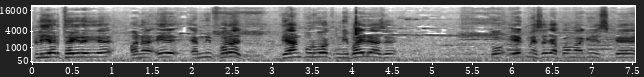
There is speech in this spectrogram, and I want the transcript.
ક્લિયર થઈ રહી છે અને એ એમની ફરજ ધ્યાનપૂર્વક નિભાઈ રહ્યા છે. તો એક મેસેજ આપવા માંગીશ કે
